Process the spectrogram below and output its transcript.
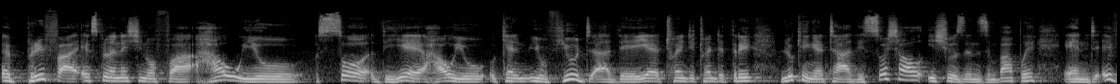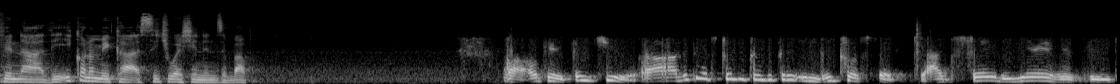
a brief uh, explanation of uh, how you saw the year, how you can you viewed uh, the year 2023, looking at uh, the social issues in Zimbabwe and even uh, the economic uh, situation in Zimbabwe. Ah, okay, thank you. Looking at 2023 in retrospect, I'd say the year has been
